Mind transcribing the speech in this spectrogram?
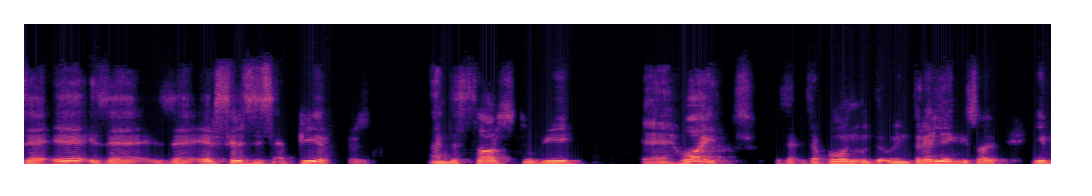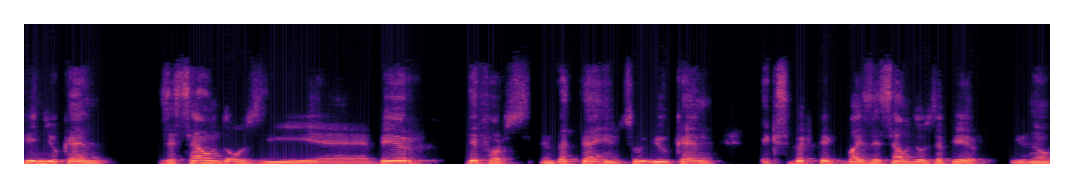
the air, the, the air cells disappears and starts to be uh, white, the, the bone when drilling. So even you can, the sound of the uh, bear differs in that time. So you can expect it by the sound of the bear, you know.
